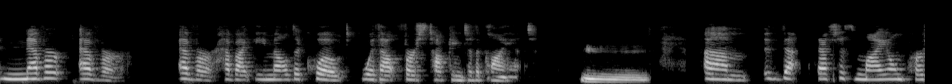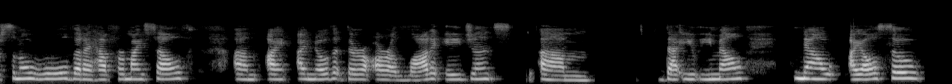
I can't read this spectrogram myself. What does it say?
never, ever, ever have I emailed a quote without first talking to the client. Mm. Um, that that's just my own personal rule that I have for myself. Um, I I know that there are a lot of agents um, that you email. Now, I also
